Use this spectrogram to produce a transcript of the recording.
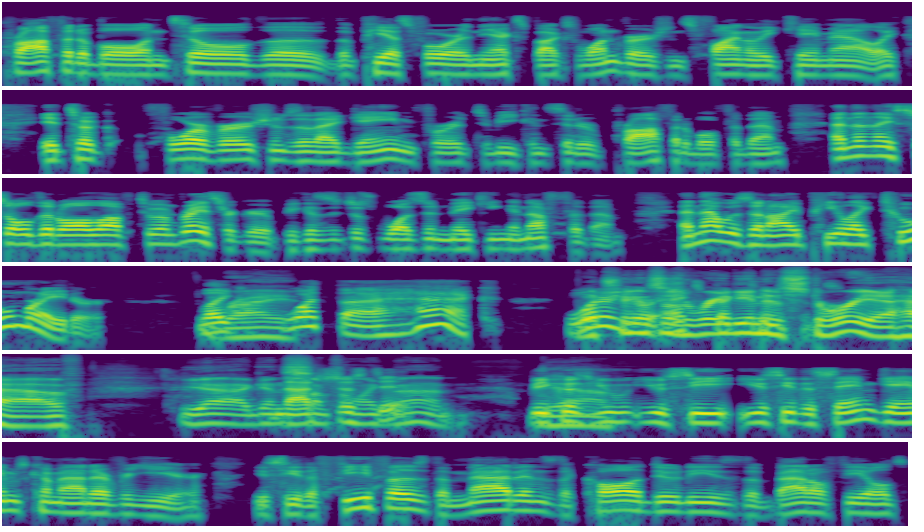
profitable until the the ps4 and the xbox one versions finally came out. Like it took four versions of that game for it to be considered profitable for them and then they sold it all off to embracer group because it just wasn't making enough for them. And that was an ip like tomb raider. Like Right. what the heck What, are your chances does Radiant? Historia have? Yeah, against That's something like it. that. because Yeah. you you see you see the same games come out every year. You see the FIFAs, the Maddens, the Call of Duties, the Battlefields.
